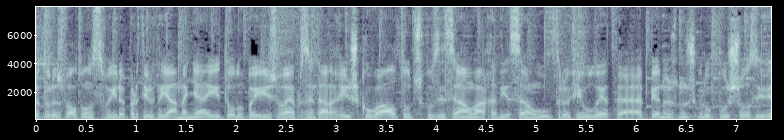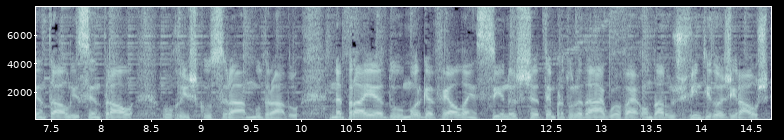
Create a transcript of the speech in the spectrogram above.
Temperaturas voltam a subir a partir de amanhã e todo o país vai apresentar risco alto de exposição à radiação ultravioleta. Apenas nos grupos ocidental e central o risco será moderado. Na praia do Morgavel, em Sines, a temperatura da água vai rondar os 22 graus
